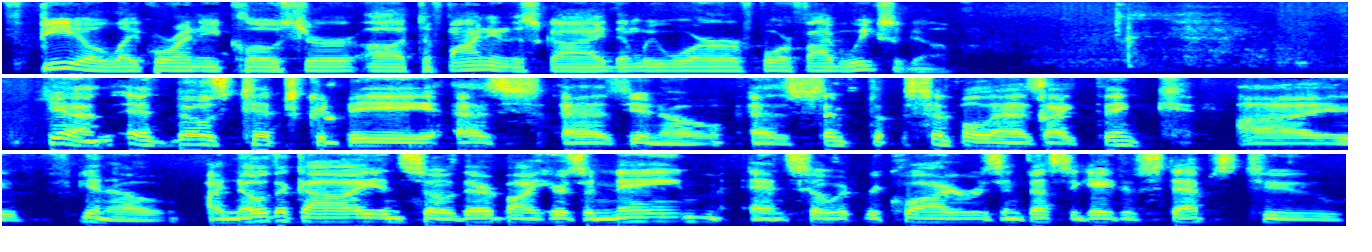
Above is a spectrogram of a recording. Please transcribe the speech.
feel like we're any closer uh, to finding this guy than we were four or five weeks ago. Yeah, and those tips could be as as you know as simple simple as I think I've you know, I know the guy, and so thereby here's a name, and so it requires investigative steps to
